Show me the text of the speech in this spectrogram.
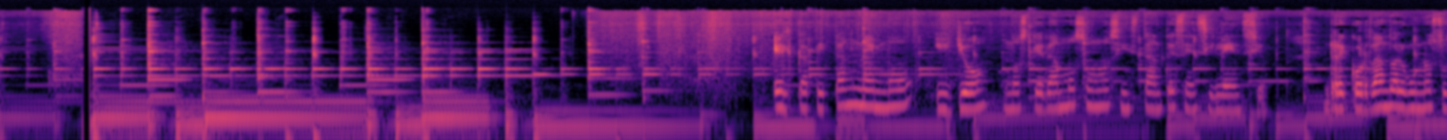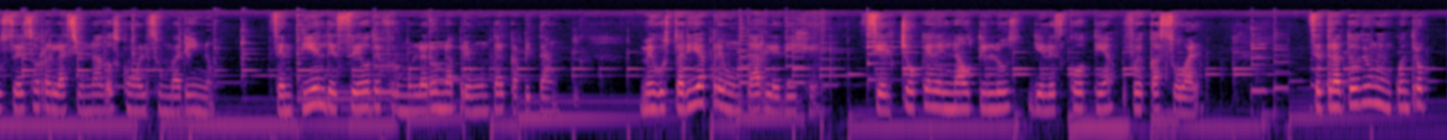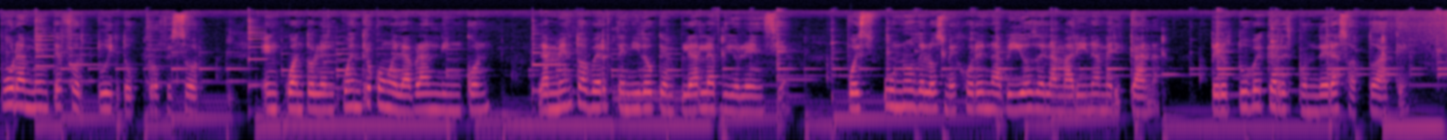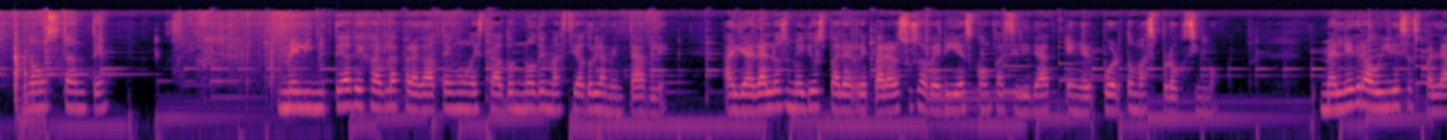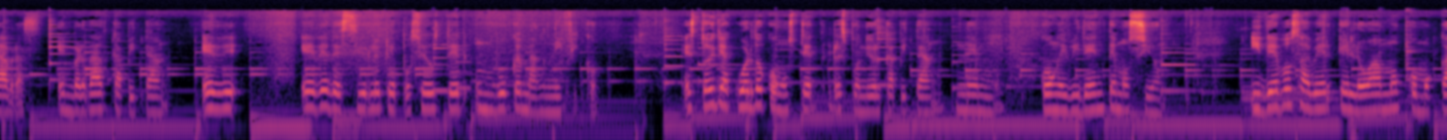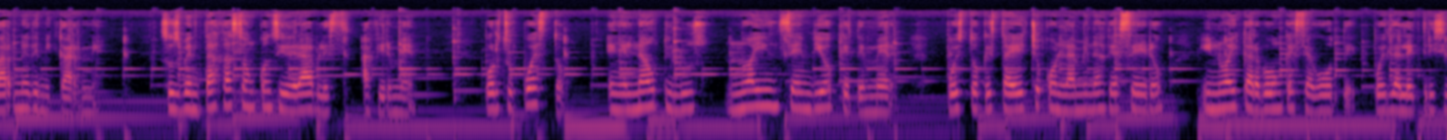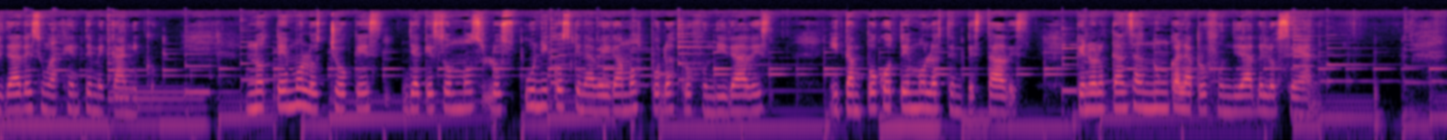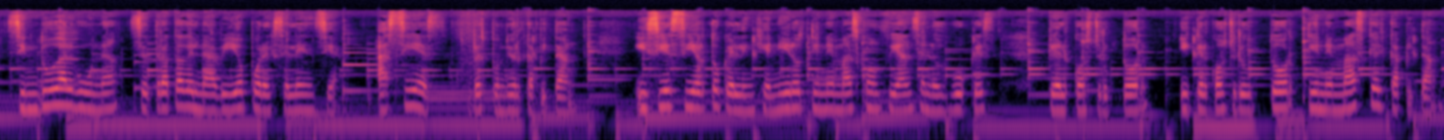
El capitán Nemo y yo nos quedamos unos instantes en silencio, recordando algunos sucesos relacionados con el submarino. Sentí el deseo de formular una pregunta al capitán. Me gustaría preguntarle, dije, si el choque del Nautilus y el Scotia fue casual. Se trató de un encuentro puramente fortuito, profesor. En cuanto al encuentro con el Abraham Lincoln, lamento haber tenido que emplear la violencia pues uno de los mejores navíos de la Marina americana, pero tuve que responder a su ataque. No obstante, me limité a dejar la fragata en un estado no demasiado lamentable. Hallará los medios para reparar sus averías con facilidad en el puerto más próximo. Me alegra oír esas palabras. En verdad, capitán, he de, he de decirle que posee usted un buque magnífico. Estoy de acuerdo con usted, respondió el capitán Nemo, con evidente emoción, y debo saber que lo amo como carne de mi carne. Sus ventajas son considerables, afirmé. Por supuesto, en el Nautilus no hay incendio que temer, puesto que está hecho con láminas de acero y no hay carbón que se agote, pues la electricidad es un agente mecánico. No temo los choques, ya que somos los únicos que navegamos por las profundidades, y tampoco temo las tempestades, que no alcanzan nunca la profundidad del océano. Sin duda alguna, se trata del navío por excelencia. Así es, respondió el capitán. Y si es cierto que el ingeniero tiene más confianza en los buques que el constructor, y que el constructor tiene más que el capitán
